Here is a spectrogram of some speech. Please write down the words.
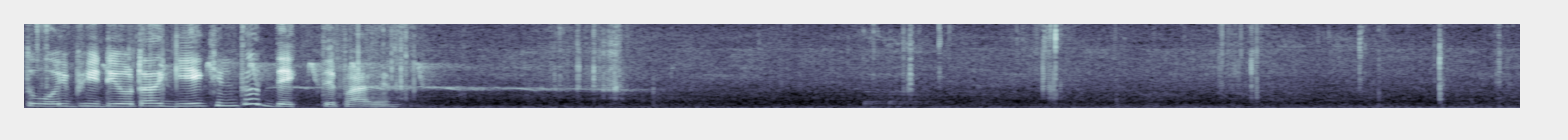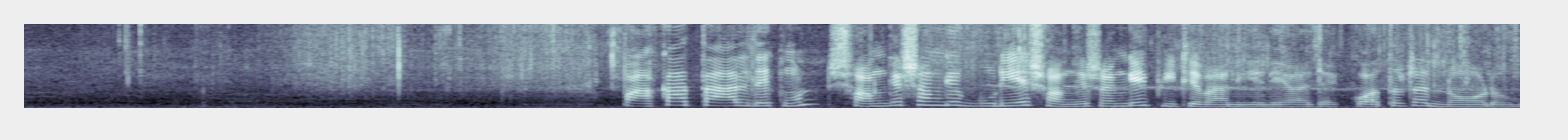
তো ওই ভিডিওটা গিয়ে কিন্তু দেখতে পারেন। পাকা তাল দেখুন, সঙ্গে সঙ্গে গুড়িয়ে সঙ্গে সঙ্গেই পিঠে বানিয়ে নেওয়া যায়। কতটা নরম।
